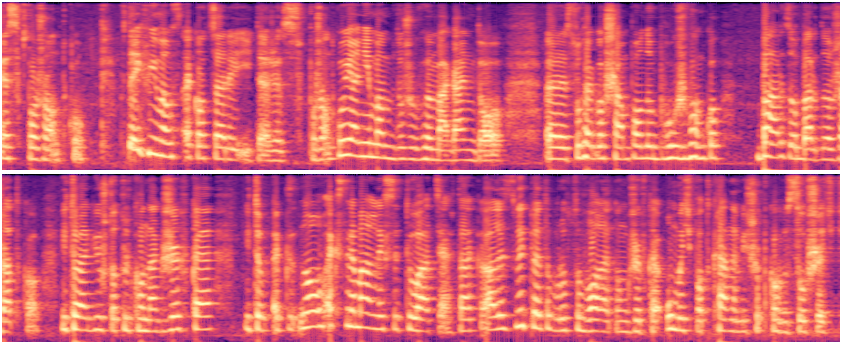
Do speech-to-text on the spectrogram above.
Jest w porządku. W tej chwili mam z Ekocery i też jest w porządku. Ja nie mam dużych wymagań do suchego szamponu, bo używam go bardzo, bardzo rzadko. I to jak już to tylko na grzywkę i to w, ek- no, w ekstremalnych sytuacjach, tak? Ale zwykle to po prostu wolę tą grzywkę umyć pod kranem i szybko wysuszyć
